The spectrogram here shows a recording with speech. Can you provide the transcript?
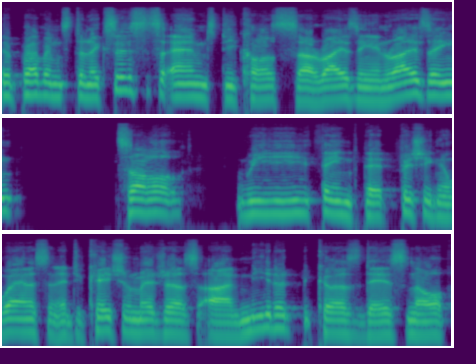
the problem still exists and the costs are rising and rising. So we think that phishing awareness and education measures are needed because there's no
